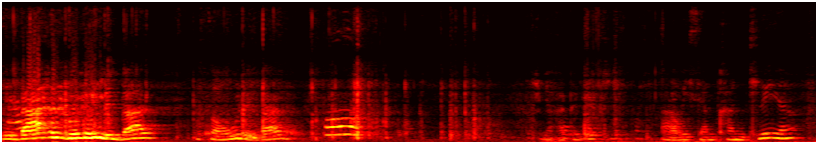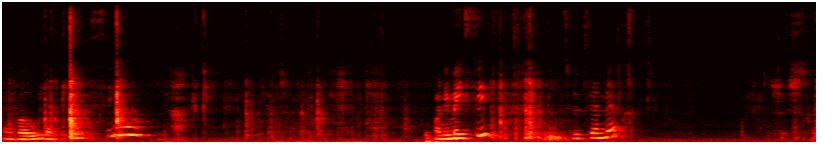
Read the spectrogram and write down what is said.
Les balles, oui, les balles. Elles sont où, les balles? Oh. Je me rappelle plus. Ah oui, ça me prend une clé, hein? Elle va où, la clé? Ici? On les met ici? Tu veux-tu la mettre? Je, je serai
